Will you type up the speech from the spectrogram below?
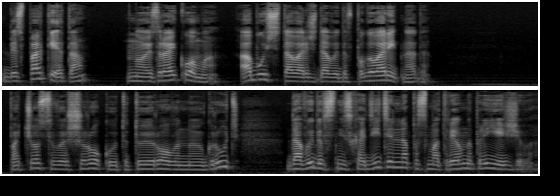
«Без пакета, но из райкома. Обусь, товарищ Давыдов, поговорить надо». Почесывая широкую татуированную грудь, Давыдов снисходительно посмотрел на приезжего.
